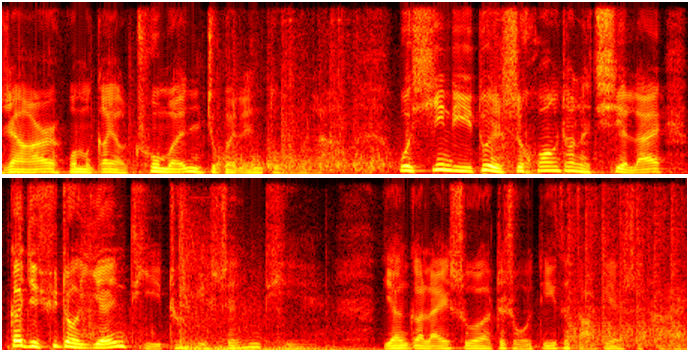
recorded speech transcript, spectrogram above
然而我们刚要出门就被人堵了，我心里顿时慌张了起来，赶紧寻找掩体遮蔽身体。严格来说，这是我第一次打电视台。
